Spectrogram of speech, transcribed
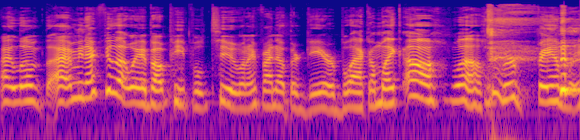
I love. I mean, I feel that way about people too. When I find out they're gay or black, I'm like, oh well, we're family.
